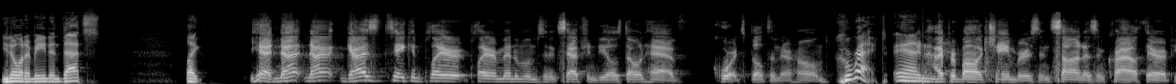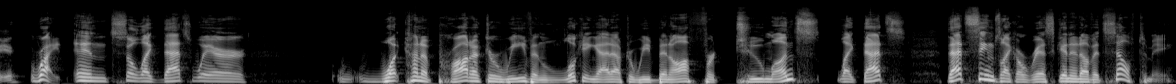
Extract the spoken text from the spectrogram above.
You know what I mean? And that's like, Yeah, not not guys taking player player minimums and exception deals don't have courts built in their home correct and and hyperbolic chambers and saunas and cryotherapy. right. And so like that's where what kind of product are we even looking at after we've been off for two months? Like that's that seems like a risk in and of itself to me.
